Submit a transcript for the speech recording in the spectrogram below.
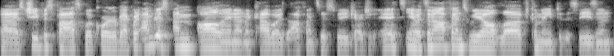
uh, as cheap as possible at quarterback, but I'm just I'm all in on the Cowboys offense this week. I just, it's you know it's an offense we all loved coming into the season.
